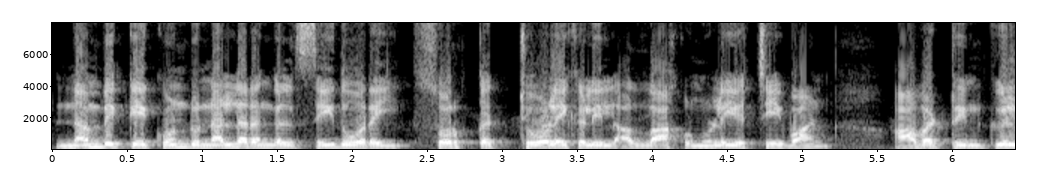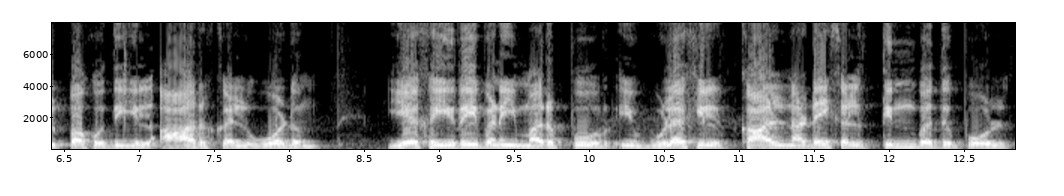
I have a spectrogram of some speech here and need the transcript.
நம்பிக்கை கொண்டு நல்லறங்கள் செய்தோரை சொர்க்கச் சோலைகளில் அல்லாஹ் நுழையச் செய்வான். அவற்றின் கீழ்ப்பகுதியில் ஆறுகள் ஓடும். ஏக இறைவனை மறுப்போர் இவ்வுலகில் கால் நடைகள் தின்பது போல்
